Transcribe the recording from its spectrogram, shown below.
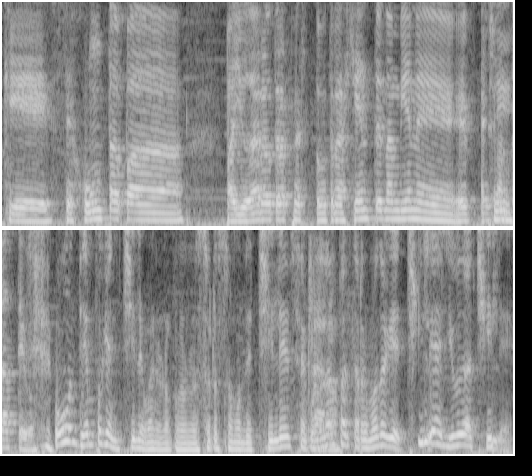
que se junta para ayudar a otra, otra gente también. eh, es es Sí. fantástico. Hubo un tiempo que en Chile, bueno, no, como nosotros somos de Chile, ¿se acuerdan Claro. para el terremoto que Chile ayuda a Chile?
